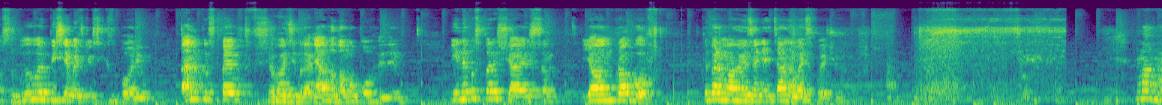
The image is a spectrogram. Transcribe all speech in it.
особливо після батьківських зборів. Там конспект всього зібрання в одному погляді. І не посперечаюся. Я он пробував. Тепер маю заняття на весь вечір. Мама,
